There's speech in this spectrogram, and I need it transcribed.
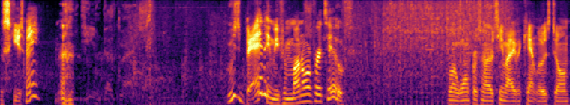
Excuse me? Who's banning me from Modern Warfare 2? There's only one person on the team I can't lose to him.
